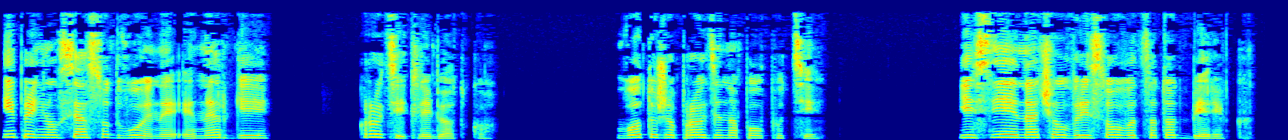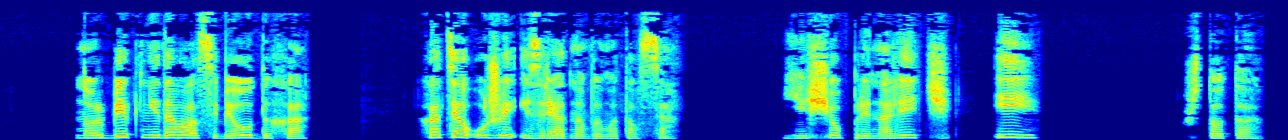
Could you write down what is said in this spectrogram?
и принялся с удвоенной энергией крутить лебедку. Вот уже пройдено полпути. Яснее начал врисовываться тот берег. Норбек не давал себе отдыха, хотя уже изрядно вымотался. Еще приналечь и... Что-то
